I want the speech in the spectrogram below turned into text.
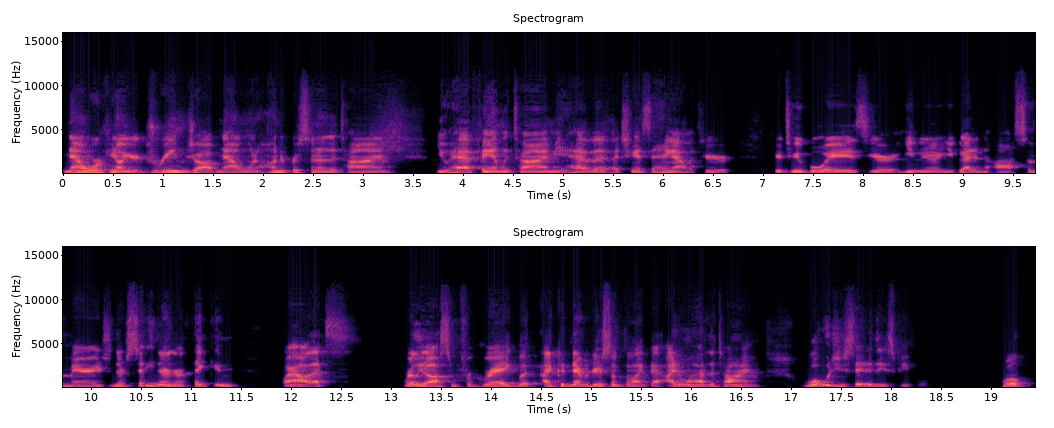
now working on your dream job now 100% of the time. You have family time. You have a, a chance to hang out with your your two boys, you're you, you know you've got an awesome marriage, and they're sitting there and they're thinking, "Wow, that's really awesome for Greg, but I could never do something like that. I don't have the time." What would you say to these people? Well,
